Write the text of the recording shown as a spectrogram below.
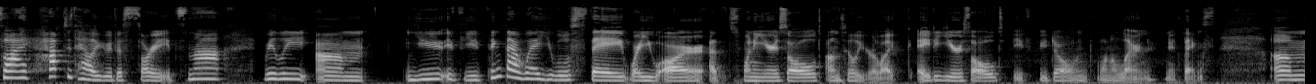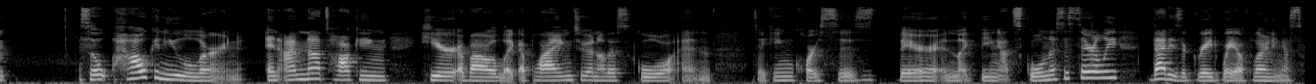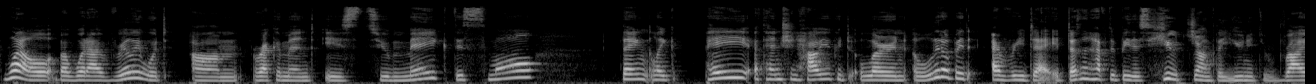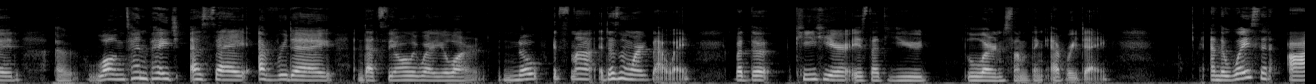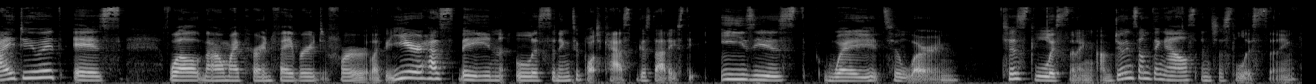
So I have to tell you the story. It's not really um you if you think that way you will stay where you are at 20 years old until you're like 80 years old if you don't want to learn new things. Um so how can you learn? And i'm not talking here about like applying to another school and taking courses there and like being at school necessarily. That is a great way of learning as well but what i really would um, recommend is to make this small thing like pay attention how you could learn a little bit every day. It doesn't have to be this huge chunk that you need to write a long 10 page essay every day and that's the only way you learn. Nope, it's not. It doesn't work that way. But the key here is that you learn something every day. And the ways that I do it is well, now my current favorite for like a year has been listening to podcasts because that is the easiest way to learn just listening. I'm doing something else and just listening.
